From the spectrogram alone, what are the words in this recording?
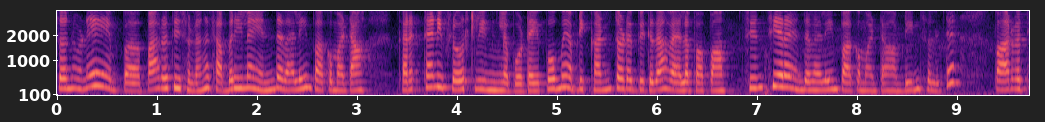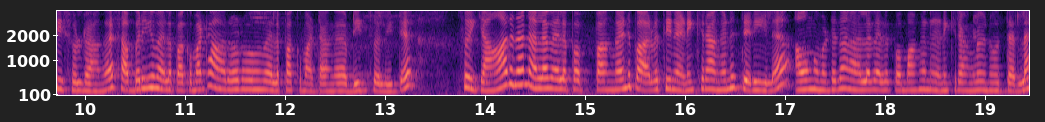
சொன்னோடனே இப்போ பார்வதி சொல்கிறாங்க சபரிலாம் எந்த வேலையும் பார்க்க மாட்டான். கரெக்டாக நீ ஃப்ளோர் க்ளீனிங்கில் போட்டேன் எப்போவுமே அப்படி கண் தொடப்புக்கு தான் வேலை பார்ப்பான். சின்சியராக எந்த வேலையும் பார்க்க மாட்டான் அப்படின்னு சொல்லிட்டு பார்வதி சொல்கிறாங்க சபரியும் வேலை பார்க்க மாட்டான் அரோராவும் வேலை பார்க்க மாட்டாங்க அப்படின்னு சொல்லிட்டு ஸோ யார் தான் நல்லா வேலை பார்ப்பாங்கன்னு பார்வதி நினைக்கிறாங்கன்னு தெரியல. அவங்க மட்டும் தான் நல்லா வேலை பார்ப்பாங்கன்னு நினைக்கிறாங்களோ இன்னும் தெரில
